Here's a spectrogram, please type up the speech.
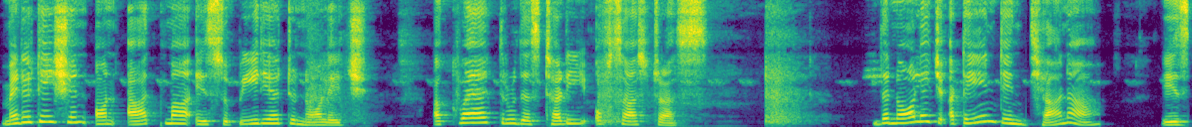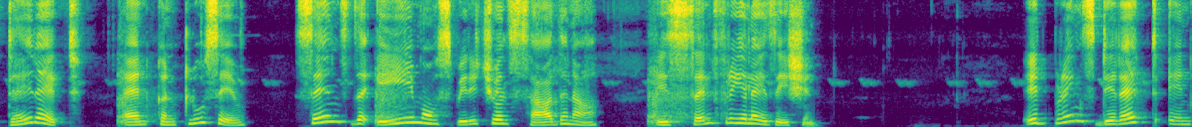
meditation on Atma is superior to knowledge acquired through the study of Sastras. The knowledge attained in dhyana is direct and conclusive since the aim of spiritual sadhana is self realization. It brings direct in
